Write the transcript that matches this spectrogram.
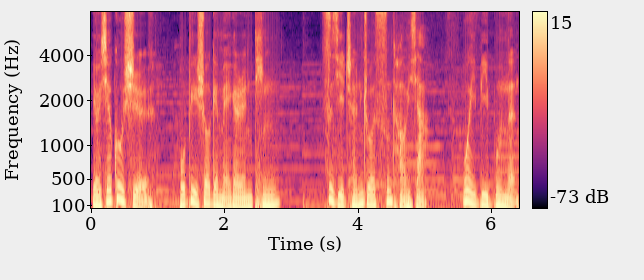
有些故事不必说给每个人听，自己沉着思考一下，未必不能。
